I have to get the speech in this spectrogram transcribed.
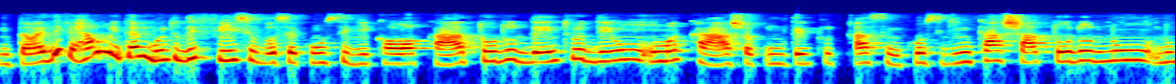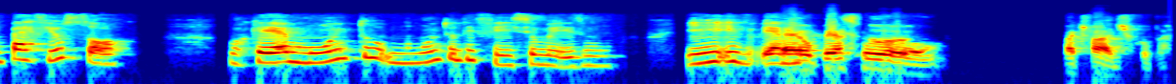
Então, é, realmente é muito difícil você conseguir colocar tudo dentro de um, uma caixa, dentro, assim, conseguir encaixar tudo num, num, perfil só. Porque é muito, muito difícil mesmo. E, e é, é, eu penso. Pode falar, desculpa.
